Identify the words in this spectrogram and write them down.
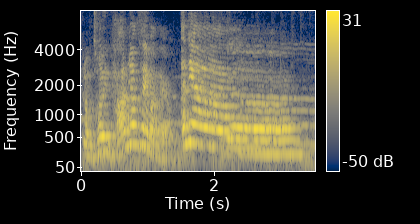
그럼 저희는 다음 영상에 만나요. 안녕! 안녕.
